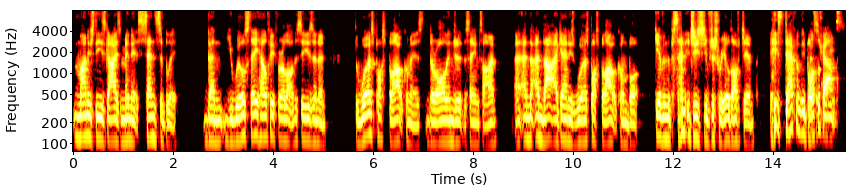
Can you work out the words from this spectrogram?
manage these guys' minutes sensibly, then you will stay healthy for a lot of the season. And the worst possible outcome is they're all injured at the same time. And, and, and that again is worst possible outcome. But given the percentages you've just reeled off, Jim, it's definitely possible. chance.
